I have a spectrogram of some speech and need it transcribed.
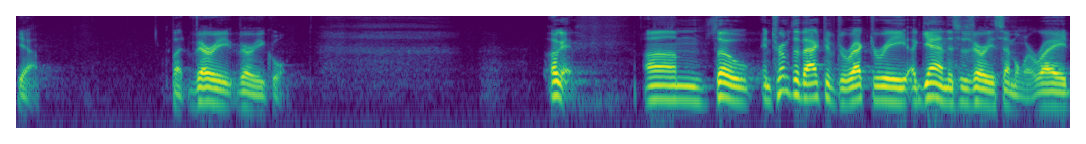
Yeah. But very, very cool. Okay. Um, so in terms of Active Directory, again, this is very similar, right?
